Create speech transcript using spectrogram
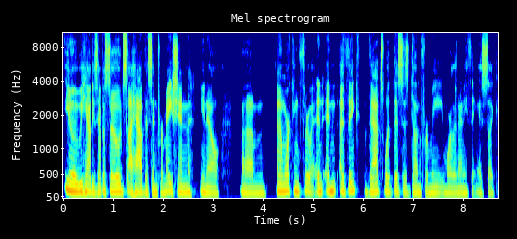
you know we have these episodes i have this information you know um and i'm working through it. And and i think that's what this has done for me more than anything. It's like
